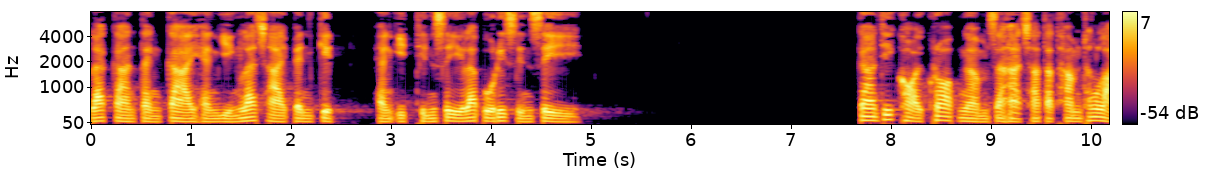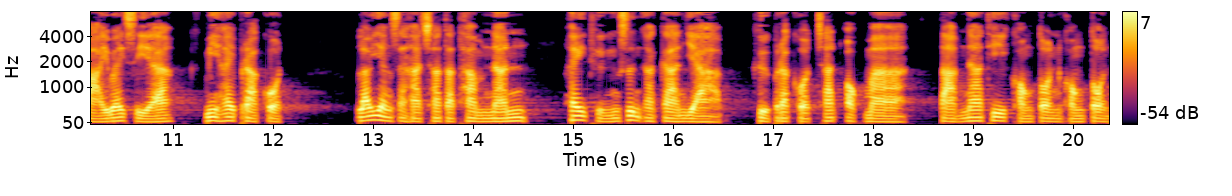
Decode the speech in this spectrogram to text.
และการแต่งกายแห่งหญิงและชายเป็นกิจ แห่งอิทธินรีและปุริสินรี การที่คอยครอบงำสหาชาตธรรมทั้งหลายไว้เสียมิให้ปรากฏ แล้วยังสหาชาตธรรมนั้น ให้ถึงซึ่งอาการหยาบคือปรากฏชัดออกมาตามหน้าที่ของตนของตน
